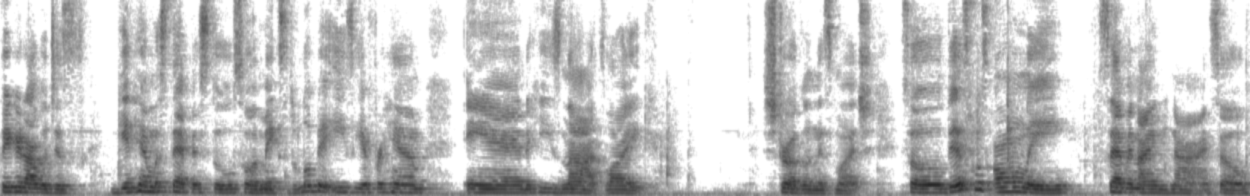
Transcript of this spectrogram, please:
figured I would just get him a stepping stool so it makes it a little bit easier for him and he's not like struggling as much. So this was only $7.99. So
